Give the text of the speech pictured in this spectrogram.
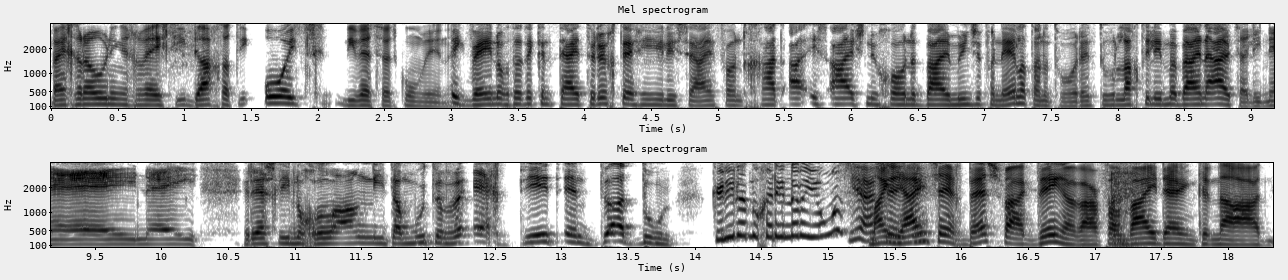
bij Groningen geweest die dacht dat hij ooit die wedstrijd kon winnen. Ik weet nog dat ik een tijd terug tegen jullie zei van, gaat, is Ajax nu gewoon het Bayern München van Nederland aan het worden? En toen lachten jullie me bijna uit. Zeiden jullie, nee, nee, Wesley nog lang niet. Dan moeten we echt dit en dat doen. Kun je dat nog herinneren, jongens? Ja, maar zeker. jij zegt best vaak dingen waarvan wij denken, nou,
